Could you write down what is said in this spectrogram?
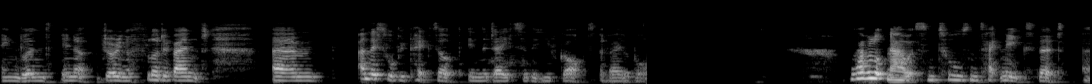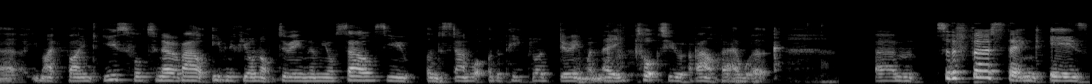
England in a, during a flood event. Um, and this will be picked up in the data that you've got available. We'll have a look now at some tools and techniques that uh, you might find useful to know about, even if you're not doing them yourselves, you understand what other people are doing when they talk to you about their work. Um, so the first thing is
